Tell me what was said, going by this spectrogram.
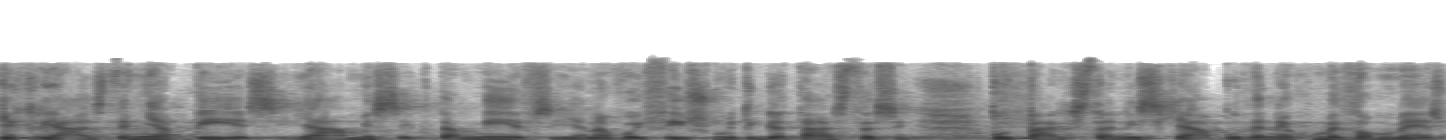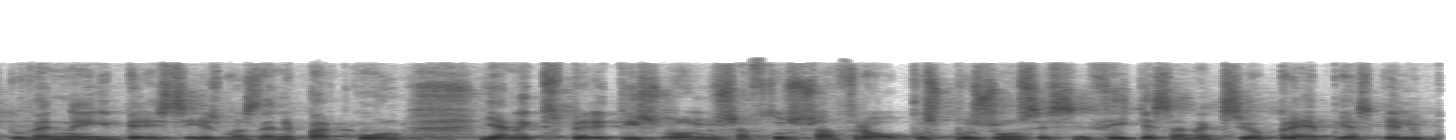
και χρειάζεται μια πίεση για άμεση εκταμείευση για να βοηθήσουμε την κατάσταση που υπάρχει στα νησιά, που δεν έχουμε δομές, που δεν, οι υπηρεσίες μας δεν επαρκούν για να εξυπηρετήσουμε όλους αυτούς τους ανθρώπους που ζουν σε σε συνθήκες αναξιοπρέπειας κλπ.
